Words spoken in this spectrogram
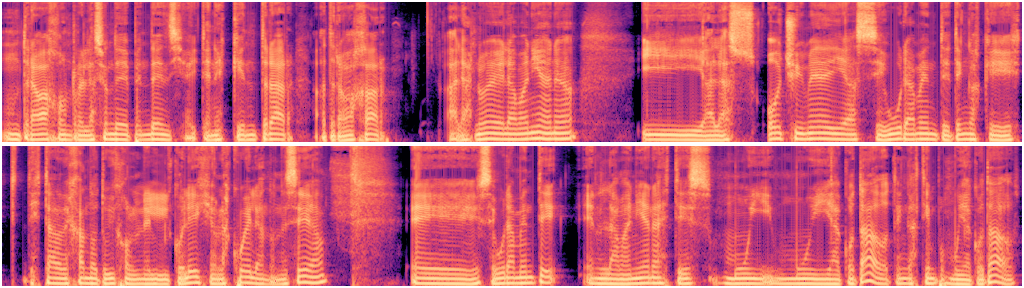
un trabajo en relación de dependencia y tenés que entrar a trabajar a las 9 de la mañana y a las 8 y media seguramente tengas que estar dejando a tu hijo en el colegio, en la escuela, en donde sea, eh, seguramente en la mañana estés muy, muy acotado, tengas tiempos muy acotados.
